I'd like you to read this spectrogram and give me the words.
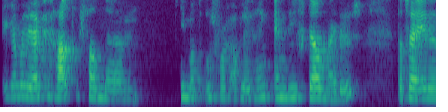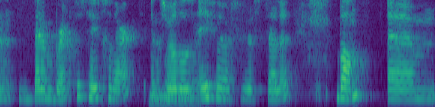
Ik heb een reactie gehad van ehm, iemand op onze vorige aflevering. En die vertelde mij dus dat zij in een bed and breakfast heeft gewerkt. En ze wilde dat even geruststellen. Want ehm,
